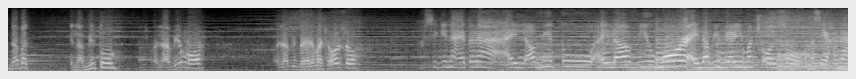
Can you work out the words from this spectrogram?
Dapat, I love you too. I love you more. I love you very much also. O, sige na, eto na. I love you too. I love you more. I love you very much also. Masaya ka na.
